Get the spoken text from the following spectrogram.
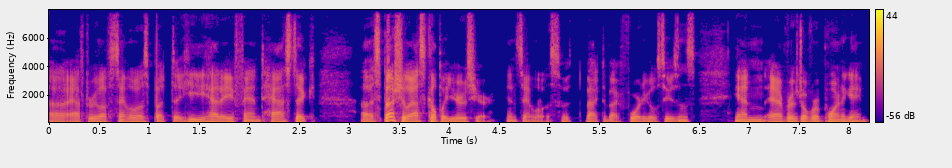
uh, after he left St. Louis, but uh, he had a fantastic, uh, especially last couple of years here in St. Louis, with back-to-back 40 goal seasons, and averaged over a point a game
